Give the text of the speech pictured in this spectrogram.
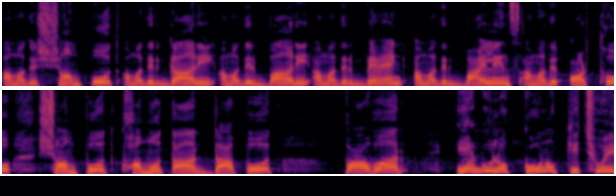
আমাদের সম্পদ, আমাদের গাড়ি, আমাদের বাড়ি, আমাদের ব্যাংক আমাদের ব্যালেন্স আমাদের অর্থ, সম্পদ, ক্ষমতা দাপত পাওয়ার এগুলো কোনো কিছুই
